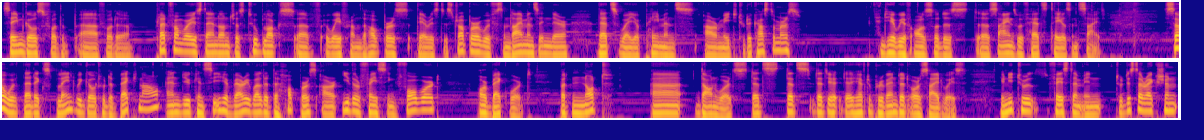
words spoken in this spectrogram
Same goes for the uh, for the platform where you stand on, just two blocks uh, away from the hoppers. There is this dropper with some diamonds in there. That's where your payments are made to the customers. And here we have also this uh, signs with heads, tails inside. So with that explained, we go to the back now and you can see here very well that the hoppers are either facing forward or backward, but not uh, downwards. That's that's that you, that you have to prevent it or sideways. You need to face them into this direction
